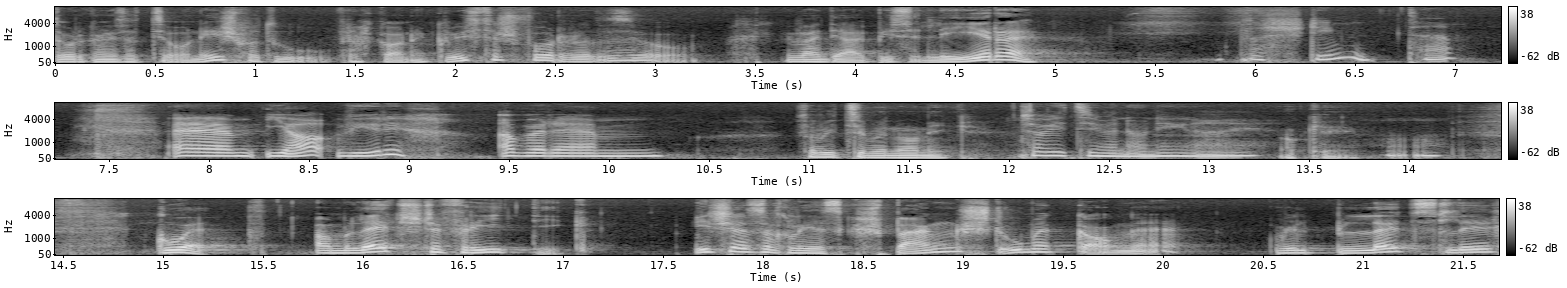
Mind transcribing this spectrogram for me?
die Organisation ist, die du vielleicht gar nicht gewusst hast vorher oder so. Wir wollen ja auch etwas lernen. Das stimmt. hä? Ähm, ja, würde ich. Aber ähm, So weit sind wir noch nicht. So weit sind wir noch nicht. Nein. Okay. Gut. Am letzten Freitag ist ja so ein, ein Gespenst umgegangen, weil plötzlich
